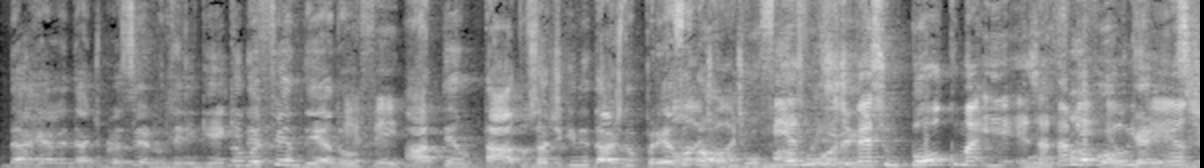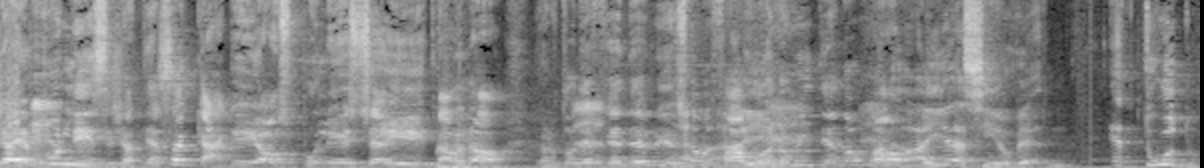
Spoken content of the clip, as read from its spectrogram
da realidade brasileira. Não tem ninguém aqui Não, mas- defendendo Perfeito. atentados à dignidade do preso, Ótimo, não. ótimo. Por Mesmo favor, que hein? tivesse um pouco mais. e- Por Exatamente, favor, eu porque entendo. já eu é entendo. polícia, já tem essa carga. E ó, os polícia aí e tal. Não, eu não estou defendendo isso. Por favor, Aí- não me entendam mal. Aí, assim, eu vejo. É tudo.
